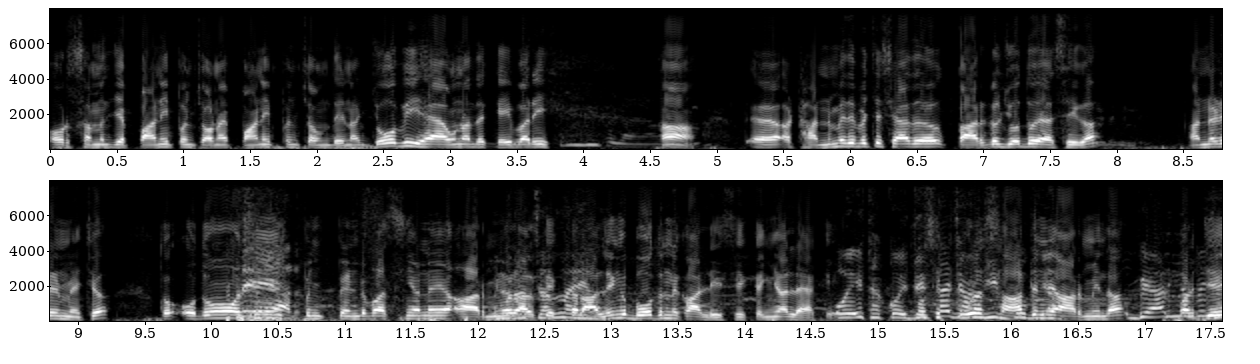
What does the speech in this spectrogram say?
ਔਰ ਸਮਝ ਜੇ ਪਾਣੀ ਪਹੁੰਚਾਉਣਾ ਪਾਣੀ ਪਹੁੰਚਾਉਂਦੇ ਨੇ ਜੋ ਵੀ ਹੈ ਉਹਨਾਂ ਦੇ ਕਈ ਵਾਰੀ ਹਾਂ ਅ, 98 ਦੇ ਵਿੱਚ ਸ਼ਾਇਦ ਕਾਰਗਲ ਯੁੱਧ ਹੋਇਆ ਸੀਗਾ 99 ਚ। ਤਾਂ ਉਦੋਂ ਅਸੀਂ ਪਿੰਡ ਵਾਸੀਆਂ ਨੇ ਆਰਮੀ ਨਾਲ ਰਲ ਕੇ ਕਰਾਲਿੰਗ ਬਹੁਤ ਨਿਕਾਲੀ ਸੀ ਕਈਆਂ ਲੈ ਕੇ। ਉਹ ਇੱਥੇ ਕੋਈ ਦਿਸਦਾ ਪੂਰਾ ਸਾਥ ਦਿੰਦੇ ਆਰਮੀ ਦਾ। ਪਰ ਜੇ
